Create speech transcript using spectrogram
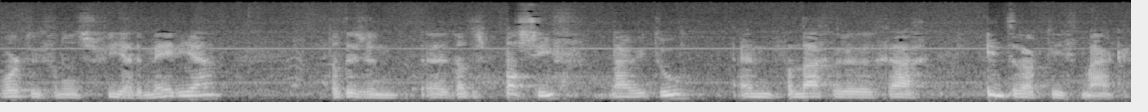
hoort u van ons via de media. Dat is, een, eh, dat is passief naar u toe. En vandaag willen we graag interactief maken.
